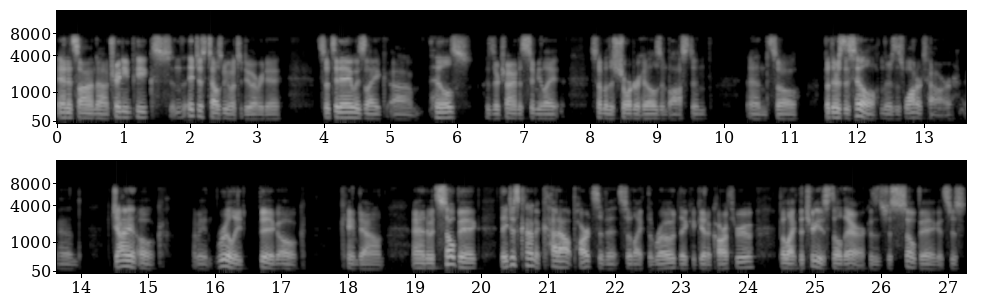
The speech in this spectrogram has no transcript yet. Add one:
and it's on uh, Training Peaks, and it just tells me what to do every day. So today was like um, hills because they're trying to simulate some of the shorter hills in Boston, and so, but there's this hill and there's this water tower and giant oak. I mean, really big oak came down, and it's so big they just kind of cut out parts of it so like the road they could get a car through but like the tree is still there because it's just so big. It's just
